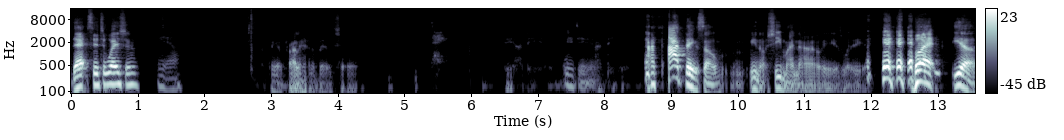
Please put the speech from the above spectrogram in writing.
that situation yeah. I think I probably had a better chance. Yeah, I You did. I did. I, I think so. You know, she might not know it is what it is. But yeah,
